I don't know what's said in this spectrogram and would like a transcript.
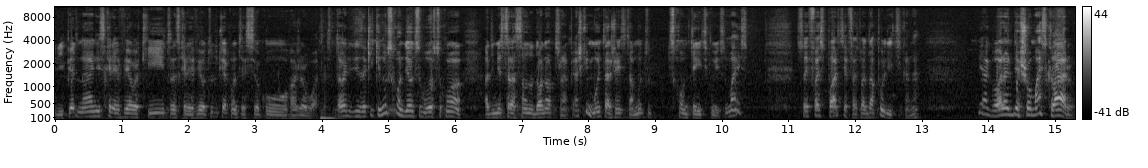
Felipe Hernani escreveu aqui, transcreveu tudo o que aconteceu com o Roger Waters. Então ele diz aqui que não escondeu desgosto com a administração do Donald Trump. Acho que muita gente está muito descontente com isso, mas isso aí faz parte, faz parte da política, né? E agora ele deixou mais claro,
